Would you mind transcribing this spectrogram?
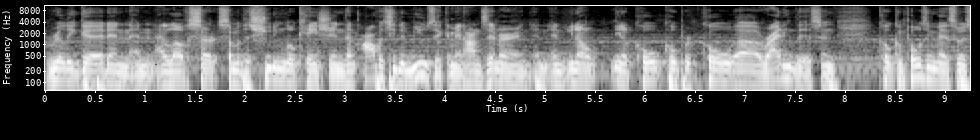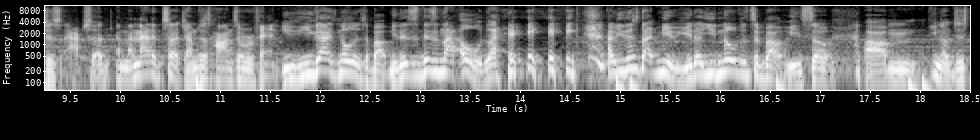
really good and and I love some of the shooting locations and obviously the music. I mean Hans Zimmer and and, and you know you know co co co uh, writing this and co-composing this was just absolutely I'm not at touch. I'm just Hans Zimmer fan. You you guys know this about me. This is this is not old. Like I mean this is not new you know? You know this about me. So um you know just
